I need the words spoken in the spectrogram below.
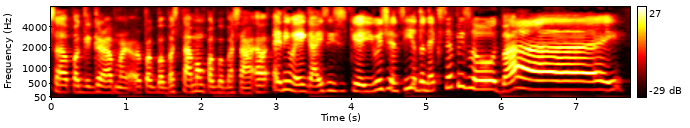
sa pag-grammar or pagbabasa, tamang pagbabasa. Uh, anyway, guys, this is Kuya Yuj and see you the next episode. Bye!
